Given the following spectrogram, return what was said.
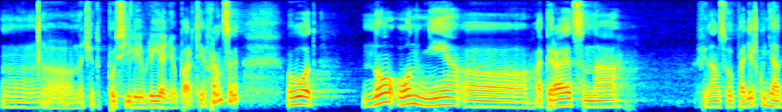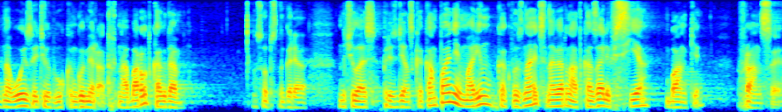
э, значит, по силе и влиянию партии Франции, вот, но он не э, опирается на финансовую поддержку ни одного из этих двух конгломератов. Наоборот, когда, собственно говоря, началась президентская кампания, Марин, как вы знаете, наверное, отказали все банки Франции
